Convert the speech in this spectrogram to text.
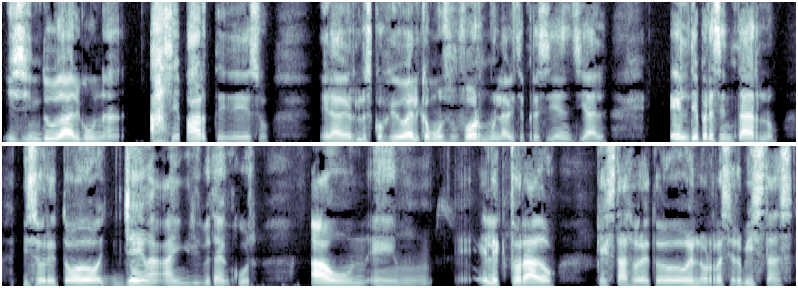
y sin duda alguna hace parte de eso el haberlo escogido él como su fórmula vicepresidencial, el de presentarlo y sobre todo lleva a Ingrid Betancourt a un em, electorado que está sobre todo en los reservistas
